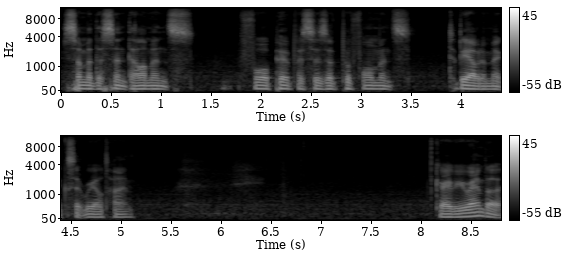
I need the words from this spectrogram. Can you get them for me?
some of the synth elements for purposes of performance to be able to mix it real time. Gravy Rainbow.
